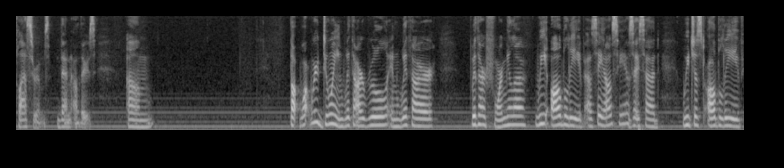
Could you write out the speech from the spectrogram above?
classrooms than others. Um, but what we're doing with our rule and with our with our formula, we all believe, as SALC, as I said, we just all believe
